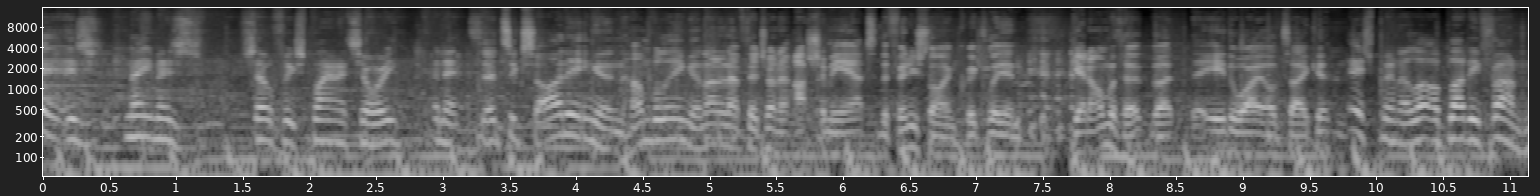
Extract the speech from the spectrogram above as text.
Yeah, his name is self-explanatory, isn't it? It's, it's exciting and humbling, and I don't know if they're trying to usher me out to the finish line quickly and get on with it, but either way, I'll take it. It's been a lot of bloody fun.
